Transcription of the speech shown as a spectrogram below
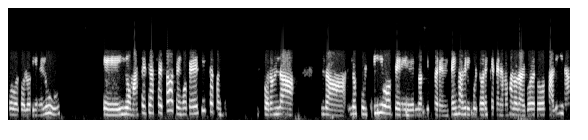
todo el pueblo tiene luz. Eh, y lo más que se afectó, tengo que decirte, pues fueron la, los cultivos de los diferentes agricultores que tenemos a lo largo de todo Salinas.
